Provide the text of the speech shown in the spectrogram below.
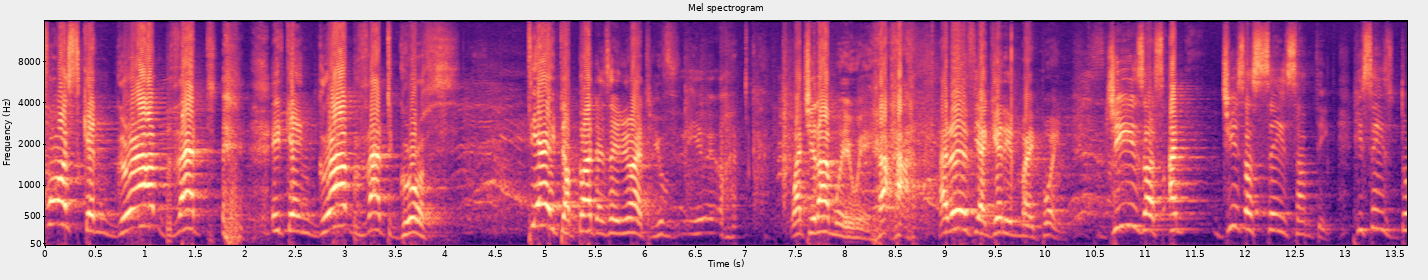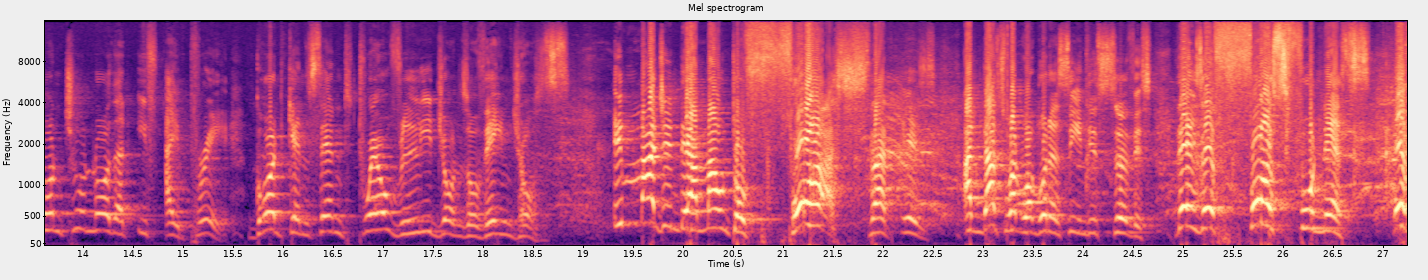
force can grab that, it can grab that growth, tear it apart and say, you know what, you've, you, watch it i'm way. I don't know if you're getting my point. Jesus, and Jesus says something. He says, Don't you know that if I pray, God can send 12 legions of angels? Imagine the amount of force that is. And that's what we're going to see in this service. There is a forcefulness, a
